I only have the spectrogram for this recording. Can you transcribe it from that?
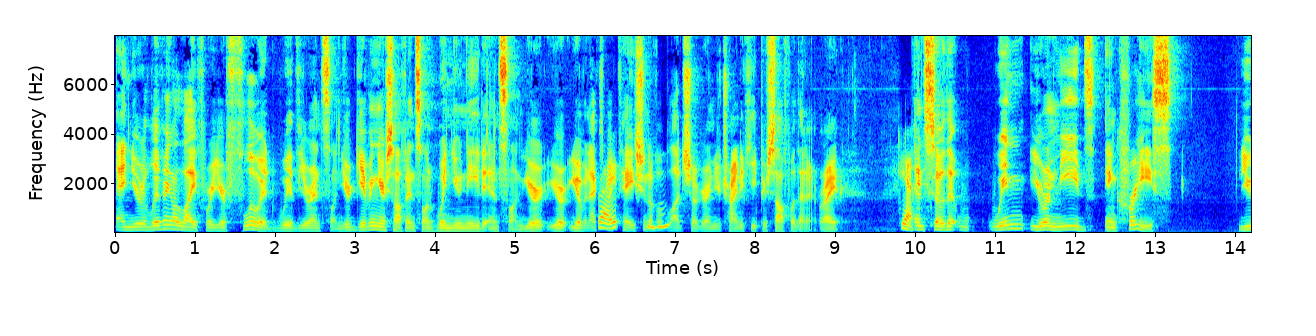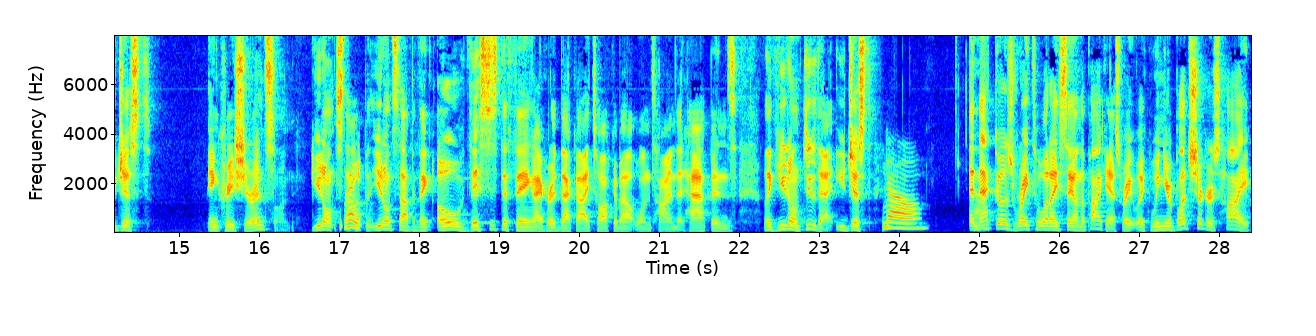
And you're living a life where you're fluid with your insulin. You're giving yourself insulin when you need insulin. You're, you're you have an expectation of a Mhm. blood sugar and you're trying to keep yourself within it, right? Yes. And so that when your needs increase, you just increase your insulin. You don't stop. Right. You don't stop and think, "Oh, this is the thing I heard that guy talk about one time that happens." Like you don't do that. You just no. and that goes right to what I say on the podcast, right? Like when your blood sugar's high,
